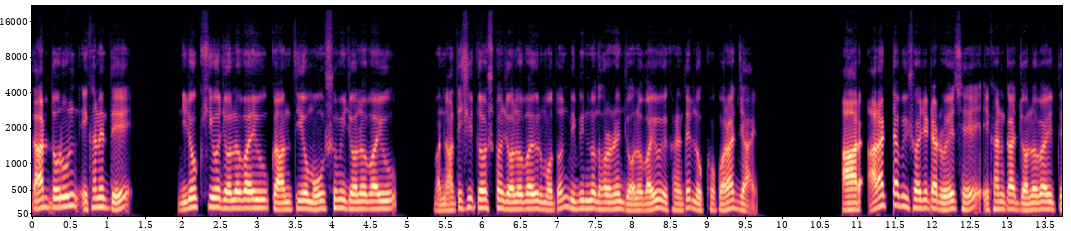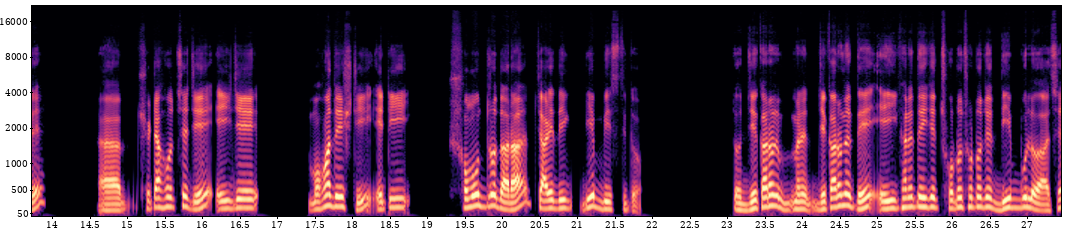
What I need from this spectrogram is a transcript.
তার দরুন এখানেতে নিরক্ষীয় জলবায়ু, ক্রান্তীয় মৌসুমি জলবায়ু বা নাতিশীতোষ্ণ জলবায়ুর মতন বিভিন্ন ধরনের জলবায়ু এখানেতে লক্ষ্য করা যায়। আর আরেকটা বিষয় যেটা রয়েছে এখানকার জলবায়ুতে সেটা হচ্ছে যে এই যে মহাদেশটি এটি সমুদ্র দ্বারা চারিদিক দিয়ে বিস্তৃত। তো যে কারণ মানে যে কারণেতে এইখানেতে এই যে ছোট ছোট যে দ্বীপগুলো আছে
